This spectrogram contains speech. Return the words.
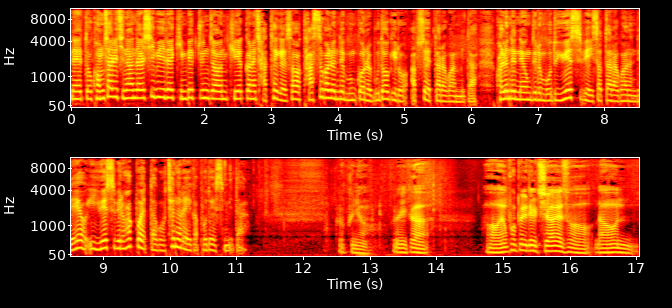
네, 또 검찰이 지난달 12일에 김백준 전 기획관의 자택에서 다스 관련된 문건을 무더기로 압수했다라고 합니다. 관련된 내용들은 모두 USB에 있었다라고 하는데요. 이 USB를 확보했다고 채널A가 보도했습니다. 그렇군요. 그러니까 어, 영포빌딩 지하에서 나온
